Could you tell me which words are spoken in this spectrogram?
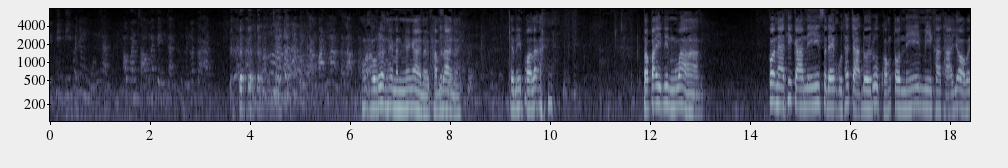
ีทีวีเขายังหมุนกันเอาวันเสาร์มาเป็นกลางคืนแล้วก็เอาเชื่อว่าจะเป็นกลางวันมากสลับเอาเอาเรื่องให้มันง่ายๆหน่อยทำได้หน่อยแค่นี้พอละ ต่อไปนิดนึงว่า ก็ในที่การนี้แสดงอุทจจะโดยรูปของตนนี้มีคาถาย่อไว้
